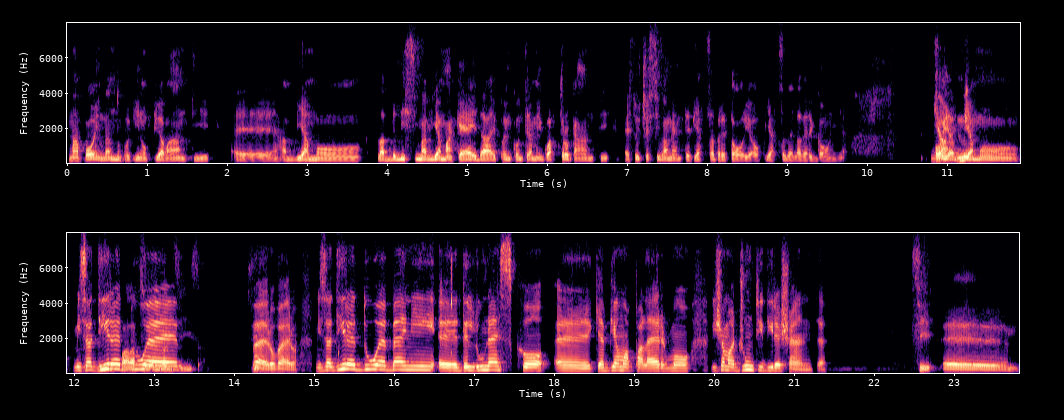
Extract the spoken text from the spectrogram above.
ma poi andando un pochino più avanti eh, abbiamo la bellissima Via Macheda e poi incontriamo i Quattro Canti e successivamente Piazza Pretoria o Piazza della Vergogna. Poi Già, mi, abbiamo mi sa il dire due, Zisa. Sì. vero, vero, mi sa dire due beni eh, dell'UNESCO eh, che abbiamo a Palermo, diciamo aggiunti di recente. Sì, eh,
